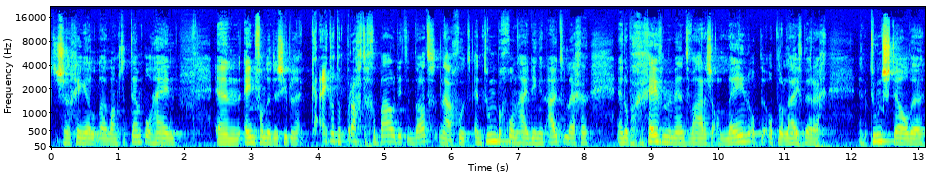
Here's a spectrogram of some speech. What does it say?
ze, gingen langs de tempel heen. En een van de discipelen zei, kijk wat een prachtig gebouw, dit en dat. Nou goed, en toen begon hij dingen uit te leggen. En op een gegeven moment waren ze alleen op de, op de Olijfberg. En toen stelde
